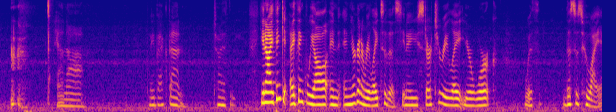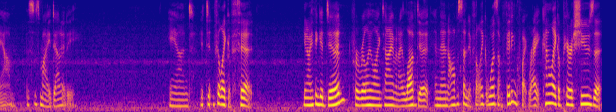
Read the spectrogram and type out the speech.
and uh, way back then, trying to think. You know, I think I think we all, and and you're going to relate to this. You know, you start to relate your work with this is who I am. This is my identity. And it didn't feel like a fit. You know, I think it did for a really long time, and I loved it. And then all of a sudden, it felt like it wasn't fitting quite right. Kind of like a pair of shoes that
